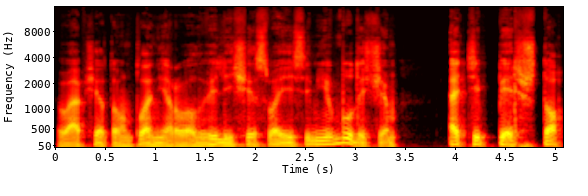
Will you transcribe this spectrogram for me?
Вообще-то он планировал величие своей семьи в будущем. А теперь что?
